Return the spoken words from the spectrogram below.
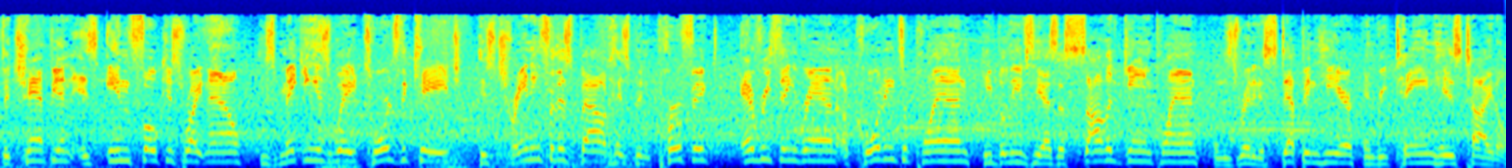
The champion is in focus right now. He's making his way towards the cage. His training for this bout has been perfect. Everything ran according to plan. He believes he has a solid game plan, and he's ready to step in here and retain his title.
